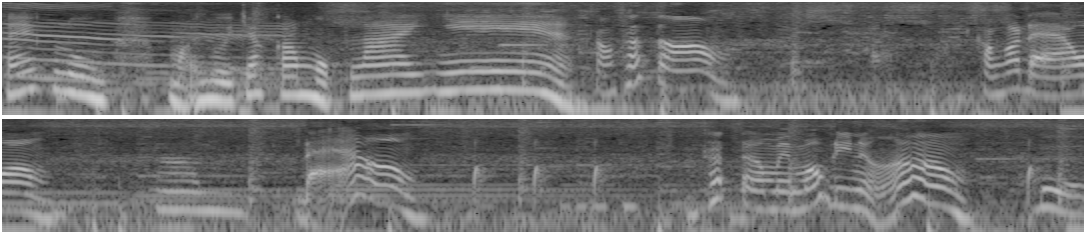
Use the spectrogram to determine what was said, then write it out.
tác luôn. Mọi người cho con một like nha. Con thích không? Con có đau không? không Đã không? Thích không? Mai mốt đi nữa không? được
